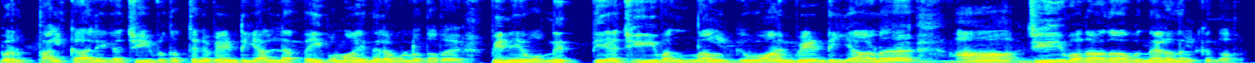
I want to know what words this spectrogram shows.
വെറും താൽക്കാലിക ജീവിതത്തിന് വേണ്ടിയല്ല ദൈവമായി നിലകൊള്ളുന്നത്. പിന്നെയോ നിത്യജീവൻ നൽകുവാൻ വേണ്ടിയാണ് ആ ജീവദാതാവ് നിലനിൽക്കുന്നത്.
